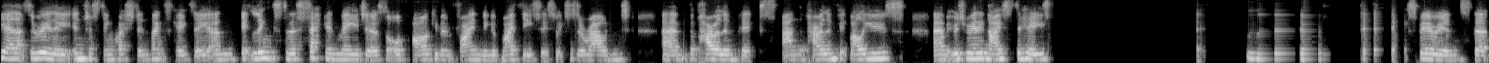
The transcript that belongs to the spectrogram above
Yeah that's a really interesting question. Thanks katie. And it links to the second major sort of argument finding of my thesis which is around um, the paralympics and the paralympic values. Um, it was really nice to hear you experience that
